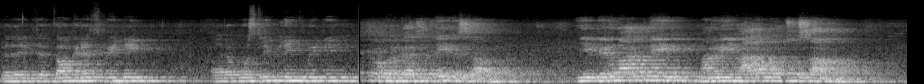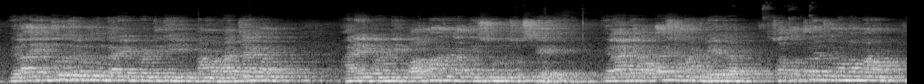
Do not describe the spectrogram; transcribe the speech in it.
whether it's a Congress meeting or a Muslim League meeting. ఈ పెరుమార్పుని మనం ఈ కాలంలో చూస్తాము. ఇలా ఎందుకు జరుగుతుంది అనేటువంటిది మన రాజ్యాంగం అనేటువంటి బలమానంగా తీసుకుని చూస్తే ఇలాంటి అవకాశం మనకు లేదా? స్వతంత్ర జీవనంలో మనం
